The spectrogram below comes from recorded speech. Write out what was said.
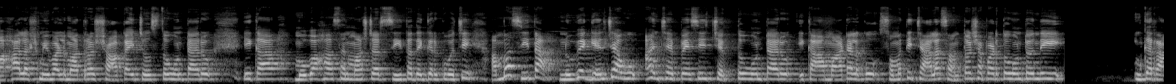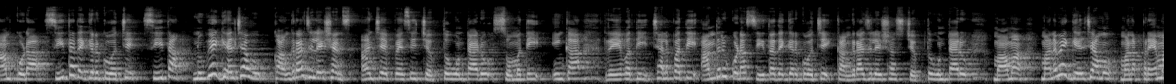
మహాలక్ష్మి వాళ్ళు మాత్రం షాక్ అయి చూస్తూ ఉంటారు. ఇక ముబహాసన్ మాస్టర్ సీత దగ్గరకు వచ్చి అమ్మ సీత నువ్వే గెలిచావు అని చెప్పేసి చెప్తూ ఉంటారు. ఇక ఆ మాటలకు సుమతి చాలా సంతోషపడుతూ ఉంటుంది. ఇంకా రామ్ కూడా సీత దగ్గరకు వచ్చి సీత నువ్వే గెలిచావు కంగ్రాచులేషన్స్ అని చెప్పేసి చెప్తూ ఉంటారు సుమతి. ఇంకా రేవతి చలపతి అందరూ కూడా సీత దగ్గరకు వచ్చి కంగ్రాచులేషన్స్ చెప్తూ ఉంటారు. మామ మనమే గెలిచాము మన ప్రేమ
